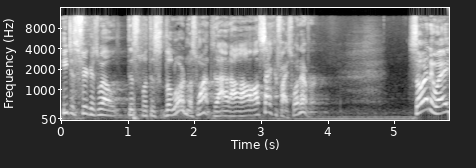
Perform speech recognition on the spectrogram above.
He just figures, well, this is what this, the Lord must want. I, will sacrifice, whatever. So, anyway,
